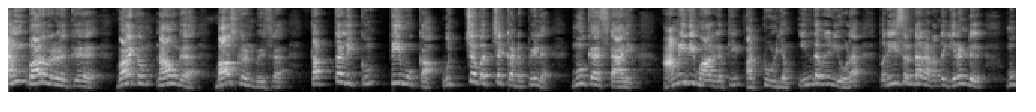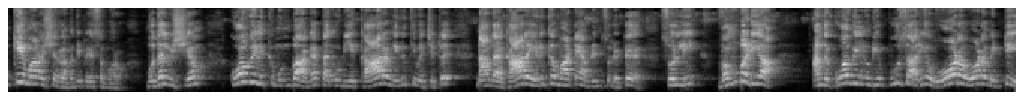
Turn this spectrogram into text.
அன்பானவர்களுக்கு வணக்கம். நான் உங்க பாஸ்கரன் பேசுறேன். தத்தளிக்கும் திமுக உச்சபட்ச கடுப்பில் மு க ஸ்டாலின் அமைதி மார்க்கத்தின் அட்டூழியம். இந்த வீடியோவில் இப்போ ரீசெண்டாக நடந்த இரண்டு முக்கியமான விஷயங்களை பற்றி பேச போகிறோம் முதல் விஷயம் கோவிலுக்கு முன்பாக தன்னுடைய காரை நிறுத்தி வச்சுட்டு நான் அந்த காரை எடுக்க மாட்டேன் அப்படின்னு சொல்லிட்டு சொல்லி வம்படியாக அந்த கோவிலினுடைய பூசாரியை ஓட ஓட வெட்டி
